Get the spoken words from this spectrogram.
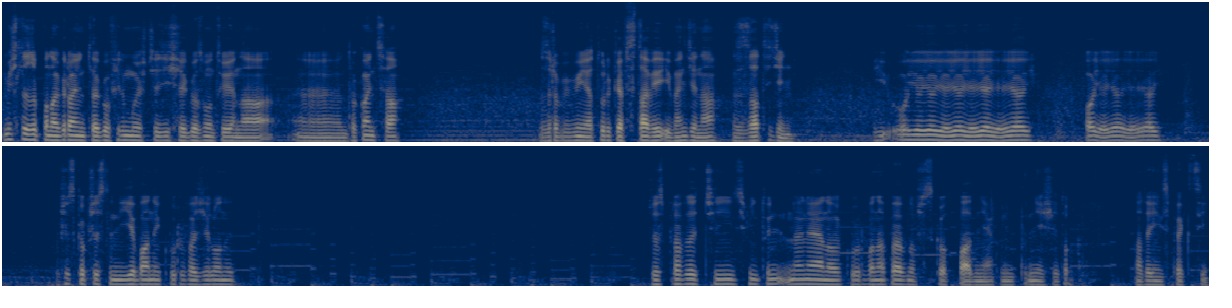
Myślę, że po nagraniu tego filmu jeszcze dzisiaj go zmontuję na, e, do końca. Zrobię miniaturkę, wstawię i będzie na za tydzień. I ojojojojojojojojoj. Ojojojojoj. Wszystko przez ten jebany kurwa zielony. Że sprawdzać czy nic mi tu... No nie no kurwa na pewno wszystko odpadnie jak on podniesie to na tej inspekcji.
